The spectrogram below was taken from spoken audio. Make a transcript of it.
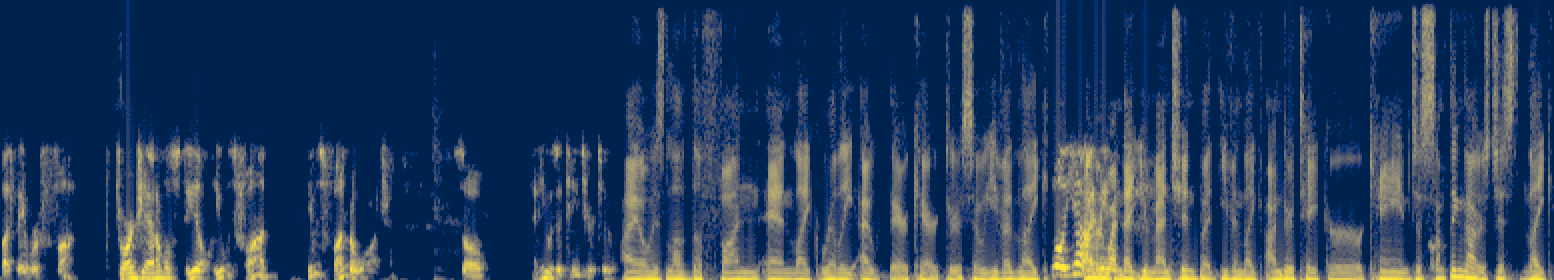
but they were fun. George Animal Steele, he was fun. He was fun to watch. So, and he was a teacher too. I always loved the fun and like really out there characters. So even like well, yeah, everyone I mean, that you mentioned, but even like Undertaker or Kane, just something that was just like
